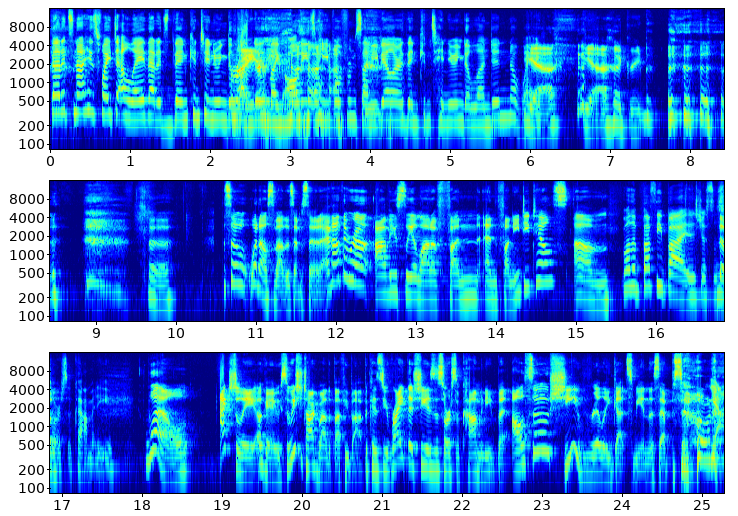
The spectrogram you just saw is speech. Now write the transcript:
That it's not his flight to LA, that it's then continuing to right. London. Like all these people from Sunnydale are then continuing to London. No way. Yeah, yeah, agreed. uh, so, what else about this episode? I thought there were obviously a lot of fun and funny details. Um, well, the Buffy bot is just a the, source of comedy. Well, Actually, okay, so we should talk about the Buffy bot because you're right that she is a source of comedy, but also she really guts me in this episode. Yeah.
